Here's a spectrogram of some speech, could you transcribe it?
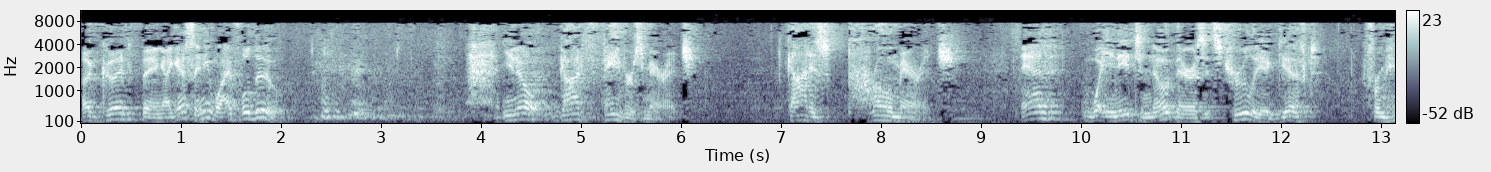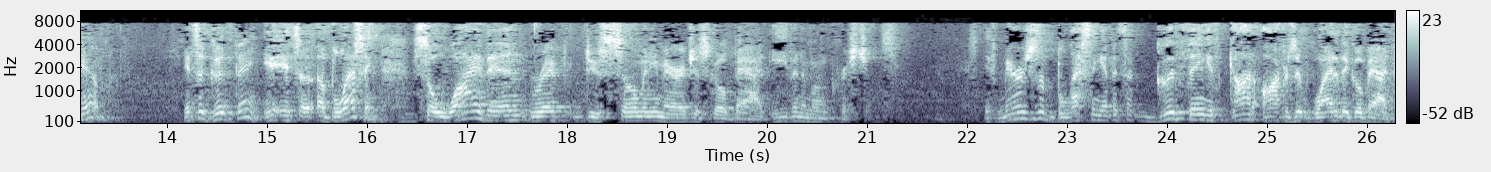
a good thing. I guess any wife will do. You know, God favors marriage. God is pro marriage. And what you need to note there is it's truly a gift from Him. It's a good thing. It's a, blessing. So why then, Rick, do so many marriages go bad, even among Christians? If marriage is a blessing, if it's a good thing, if God offers it, why do they go bad?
